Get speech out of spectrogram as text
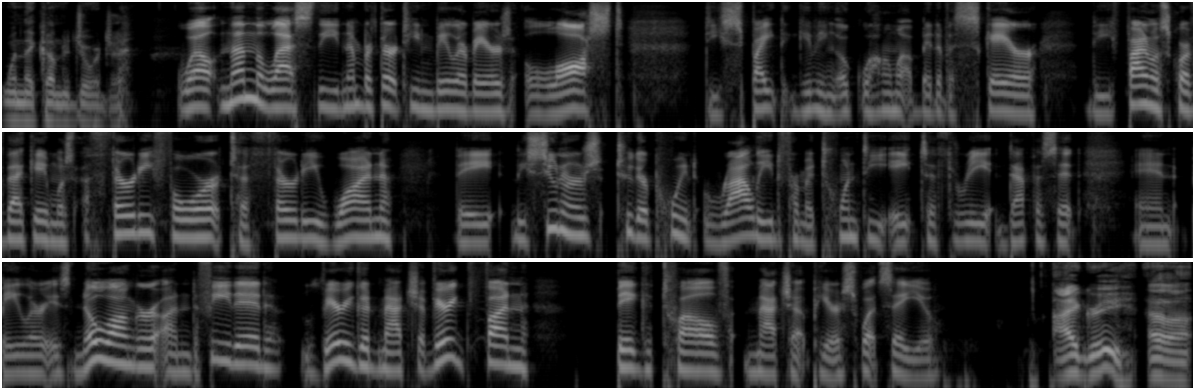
when they come to Georgia. Well, nonetheless, the number 13 Baylor Bears lost despite giving Oklahoma a bit of a scare. The final score of that game was 34 to 31. They the Sooners to their point rallied from a 28 to 3 deficit and Baylor is no longer undefeated. Very good matchup, very fun Big 12 matchup, Pearce. What say you? I agree. Uh,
